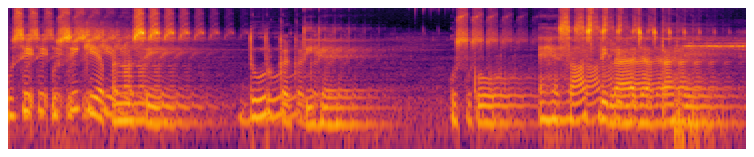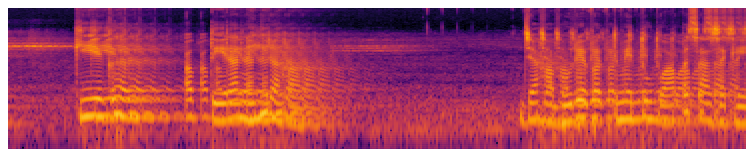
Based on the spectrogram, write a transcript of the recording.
उसे उसी के अपनों से दूर करती है। उसको एहसास दिलाया जाता है। कि ये घर अब तेरा नहीं रहा। जहाँ बुरे वक्त में तू वापस आ सके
